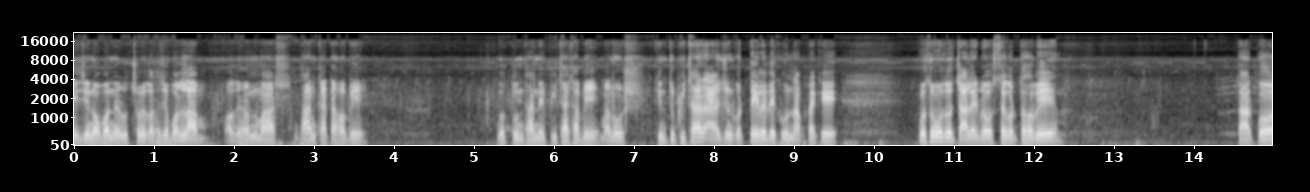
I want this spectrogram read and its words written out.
এই যে নবান্নের উৎসবের কথা যে বললাম অগ্রহায়ণ মাস, ধান কাটা হবে, নতুন ধানের পিঠা খাবে মানুষ। কিন্তু পিঠার আয়োজন করতে গেলে দেখুন, আপনাকে প্রথমত চালের ব্যবস্থা করতে হবে, তারপর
